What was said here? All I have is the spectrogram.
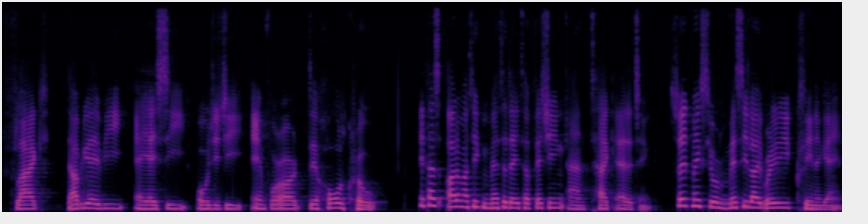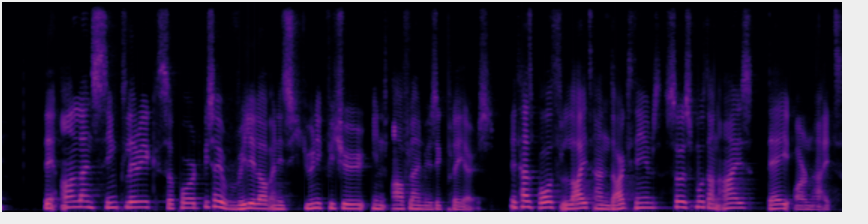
FLAC, WAV, AAC, OGG, M4R, the whole crew. It has automatic metadata fetching and tag editing, so it makes your messy library clean again. The online sync lyric support, which I really love and is unique feature in offline music players. It has both light and dark themes, so smooth on eyes, day or night.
